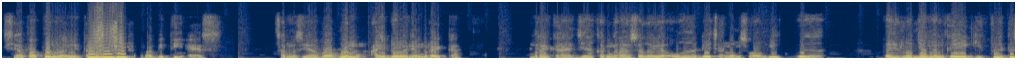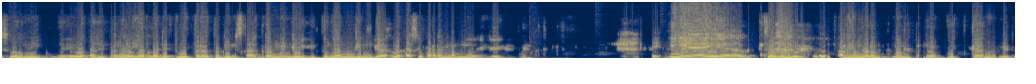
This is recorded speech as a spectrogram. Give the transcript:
siapa pun wanita sama BTS, sama siapa pun idolnya mereka, mereka aja akan ngerasa kayak wah dia calon suami gue. Eh lu jangan kayak gitu itu suami gue. Lu pasti pernah lihat lah di Twitter atau di Instagram yang kayak gitu. Nggak mungkin nggak. Lu pasti pernah nemu yang kayak gitu. iya iya saling memperebutkan gitu.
